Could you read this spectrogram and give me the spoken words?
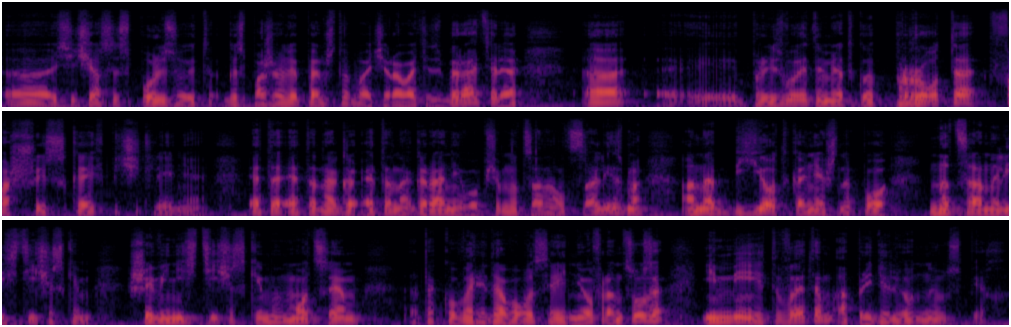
сейчас использует госпожа Ле Пен, чтобы очаровать избирателя, э, э, производит на меня такое протофашистское впечатление. Это, это, на, это на грани, в общем, национал-социализма. Она бьет, конечно, по националистическим, шовинистическим эмоциям э, такого рядового среднего француза, имеет в этом определенный успех.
